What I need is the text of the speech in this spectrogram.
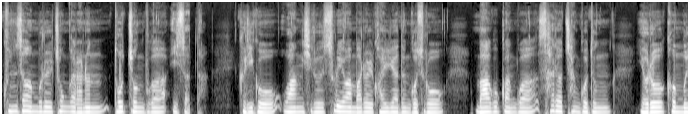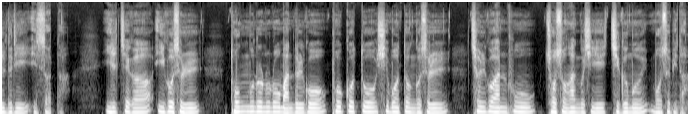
군사 업무를 총괄하는 도청부가 있었다. 그리고 왕실의 수레와 말을 관리하던 곳으로 마국관과 사료창고 등 여러 건물들이 있었다. 일제가 이곳을 동물원으로 만들고 벚꽃도 심었던 것을 철거한 후 조성한 것이 지금의 모습이다.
